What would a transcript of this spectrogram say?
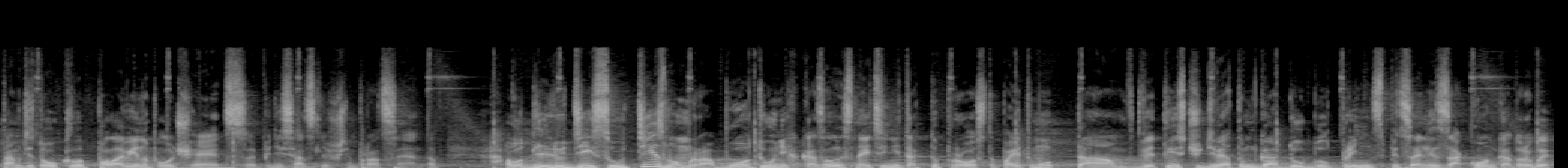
Там где-то около половины получается, 50 с лишним процентов. А вот для людей с аутизмом работу у них оказалось найти не так-то просто. Поэтому там в 2009 году был принят специальный закон, который бы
